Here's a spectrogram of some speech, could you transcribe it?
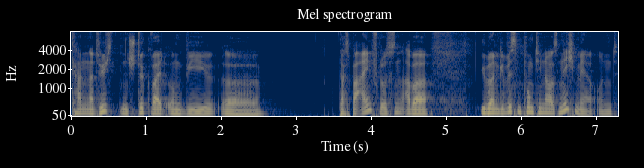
kann natürlich ein Stück weit irgendwie äh, das beeinflussen, aber über einen gewissen Punkt hinaus nicht mehr. Und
